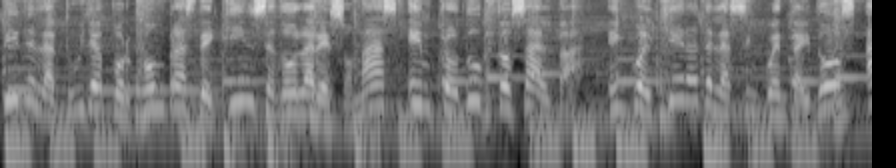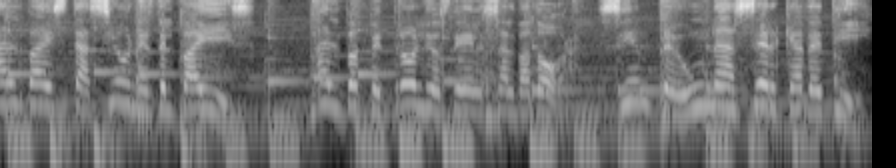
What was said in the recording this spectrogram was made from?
Pide la tuya por compras de 15 dólares o más en productos Alba, en cualquiera de las 52 Alba estaciones del país. Alba Petróleos de El Salvador, siempre una cerca de ti.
